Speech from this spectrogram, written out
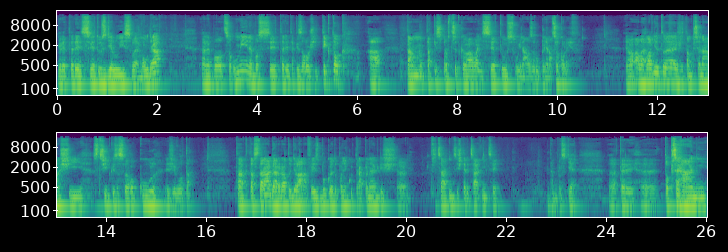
kde tedy světu sdělují svoje moudra, nebo co umí, nebo si tedy taky založí TikTok a tam taky zprostředkovávají světu svůj názor úplně na cokoliv. Jo, ale hlavně to je, že tam přenáší střípky ze svého cool života. Tak ta stará garda to dělá na Facebooku, je to poněkud trapné, když eh, třicátníci, čtyřicátníci tam prostě eh, tedy eh, to přehání,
